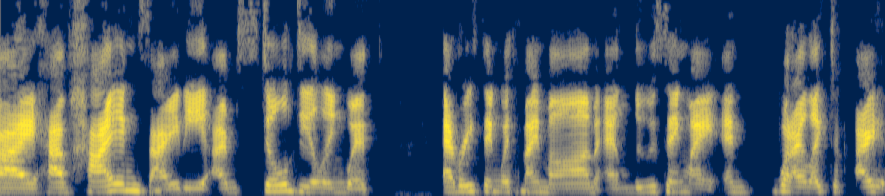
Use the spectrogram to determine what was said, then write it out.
I have high anxiety. I'm still dealing with everything with my mom and losing my and what I like to I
